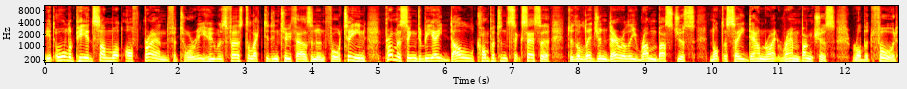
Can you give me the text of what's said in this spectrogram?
It all appeared somewhat off brand for Tory, who was first elected in 2014, promising to be a dull, competent successor to the legendarily rumbustious, not to say downright rambunctious, Robert Ford.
